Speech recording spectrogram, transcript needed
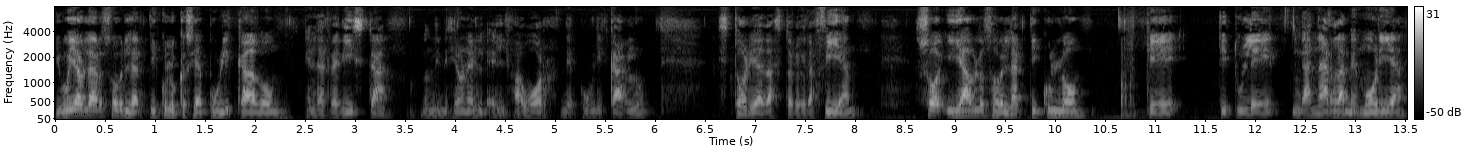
y voy a hablar sobre el artículo que se ha publicado en la revista, donde me hicieron el, favor de publicarlo, Historia de la Historiografía, y hablo sobre el artículo que titulé Ganar la memoria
